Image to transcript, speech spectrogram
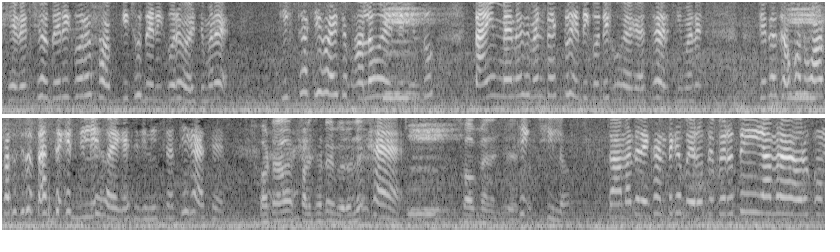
ছেড়েছেও দেরি করে সব কিছু দেরি করে হয়েছে। মানে ঠিকঠাকই হয়েছে ভালো হয়েছে কিন্তু টাইম ম্যানেজমেন্টটা একটু এদিক ওদিক হয়ে গেছে আর কি। মানে যেটা যখন হওয়ার কথা ছিল তার থেকে ডিলে হয়ে গেছে জিনিসটা ঠিক আছে? ছটা সাড়ে ছটায় বেরোলে? হ্যাঁ। সব ম্যানেজ ঠিক ছিল। তো আমাদের এখান থেকে বেরোতে বেরোতেই আমরা ওরকম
